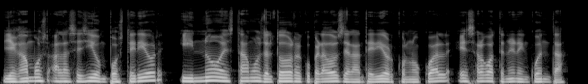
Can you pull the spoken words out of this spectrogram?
Llegamos a la sesión posterior y no estamos del todo recuperados de la anterior, con lo cual es algo a tener en cuenta.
